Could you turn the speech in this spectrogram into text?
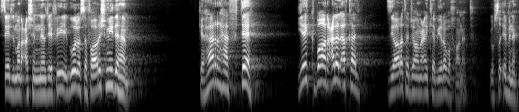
سيد المرعش النجفي يقول وسفارش ميدهم كهرهفته يكبر على الأقل. زيارة جامعة كبيرة وخانت يوصي ابنه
